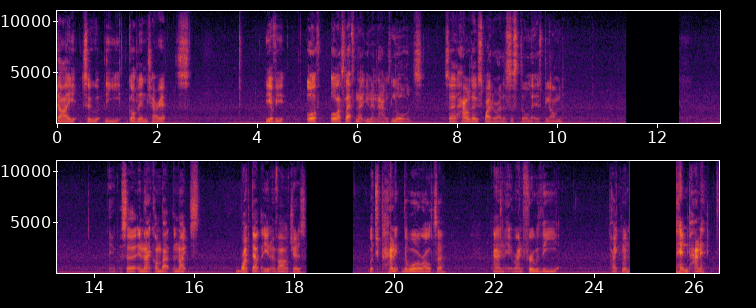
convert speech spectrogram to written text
die to the Goblin chariots. The other, all, all that's left in that unit now is Lords. So how those Spider Riders are still there is beyond. So in that combat, the Knights wiped out their unit of archers, which panicked the War Altar, and it ran through the pikemen, then panicked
